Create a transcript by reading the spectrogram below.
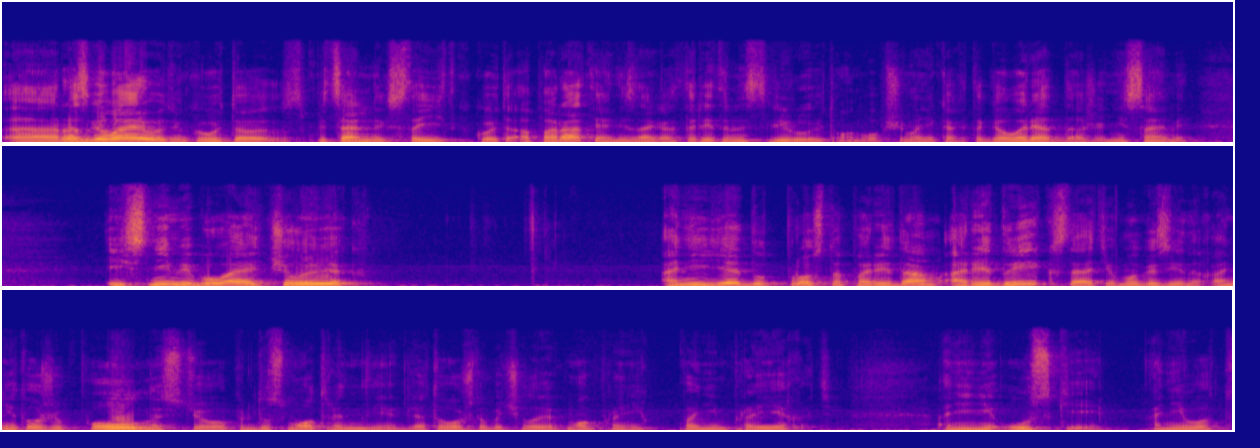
э, разговаривают, какой-то специальный стоит какой-то аппарат, я не знаю, как-то ретранслирует он, в общем, они как-то говорят даже, не сами. И с ними бывает человек. Они едут просто по рядам, а ряды, кстати, в магазинах, они тоже полностью предусмотрены для того, чтобы человек мог по, них, по ним проехать. Они не узкие, они вот,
